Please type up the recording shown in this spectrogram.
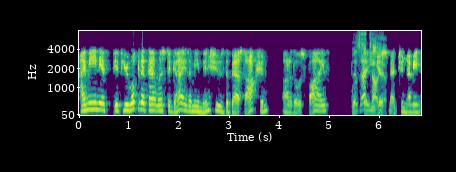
I mean, if if you're looking at that list of guys, I mean, Minshew's the best option out of those five that, that that you just mentioned. I mean,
